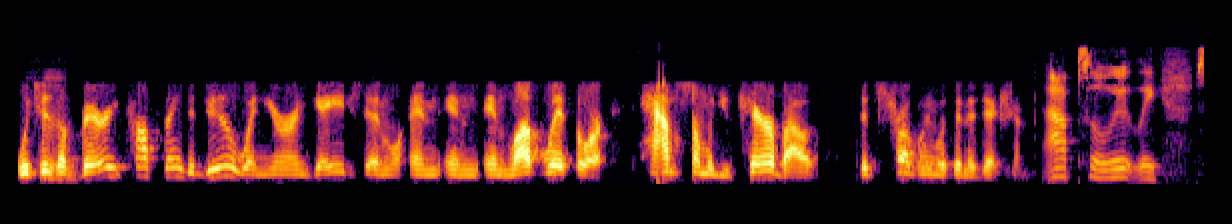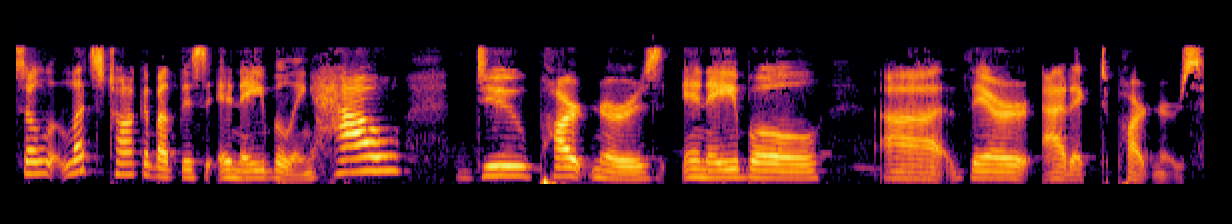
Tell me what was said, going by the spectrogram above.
which is a very tough thing to do when you're engaged in, in, in, in love with or have someone you care about that's struggling with an addiction? Absolutely. So let's talk about this enabling. How do partners enable uh, their addict partners?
